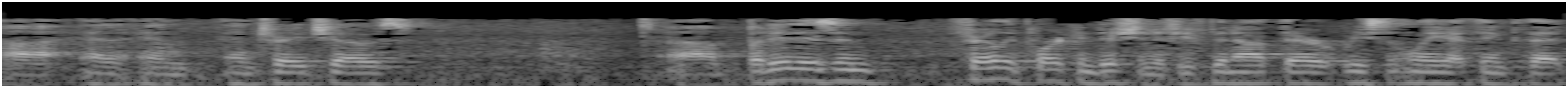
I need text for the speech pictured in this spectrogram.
and trade shows. Uh but it is in fairly poor condition. If you've been out there recently, I think that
